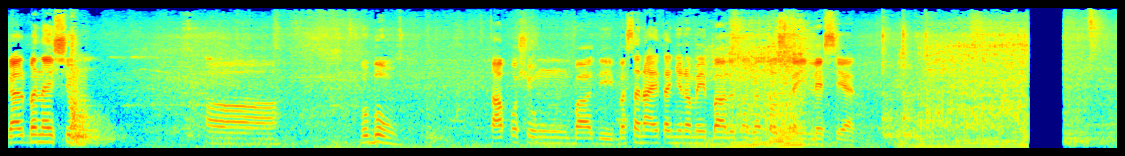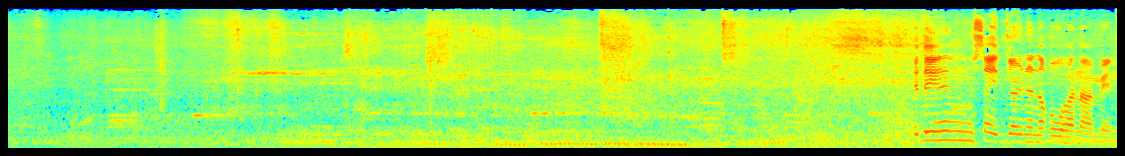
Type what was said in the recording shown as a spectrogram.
Galvanized yung ah bubong. Tapos yung body, basta nakita nyo na may balot na ganito, stainless yan. Ito yung sidecar na nakuha namin.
